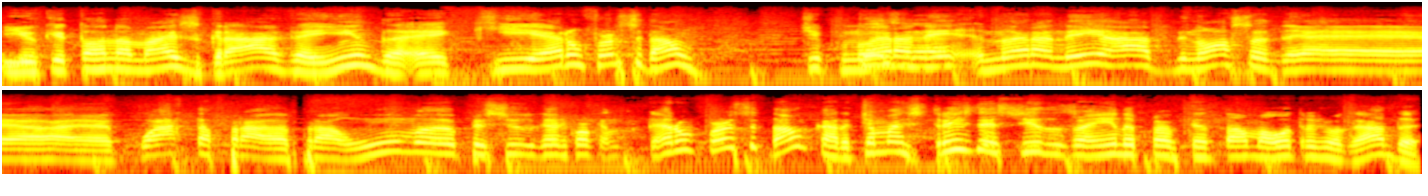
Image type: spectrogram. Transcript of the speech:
E o que torna mais grave ainda é que era um first down. Tipo, não era, é. nem, não era nem a. Nossa, é, é, quarta pra, pra uma, eu preciso ganhar de qualquer. Era um first down, cara. Tinha mais três descidas ainda para tentar uma outra jogada.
